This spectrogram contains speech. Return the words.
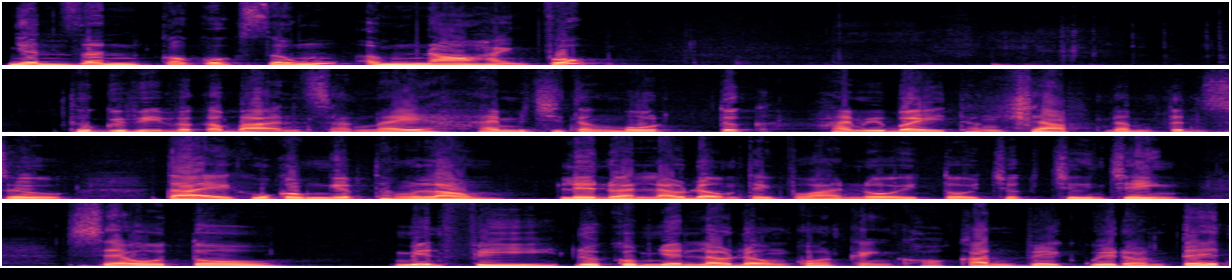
nhân dân có cuộc sống ấm no hạnh phúc. Thưa quý vị và các bạn, sáng nay 29 tháng 1 tức 27 tháng Chạp năm Tân Sửu, tại khu công nghiệp Thăng Long, Liên đoàn Lao động thành phố Hà Nội tổ chức chương trình xe ô tô miễn phí đưa công nhân lao động có hoàn cảnh khó khăn về quê đón Tết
